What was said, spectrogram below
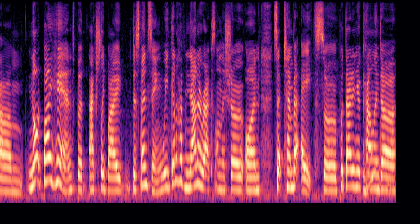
um, not by hand, but actually by dispensing, we're going to have NanoRacks on the show on September 8th. So put that in your calendar.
